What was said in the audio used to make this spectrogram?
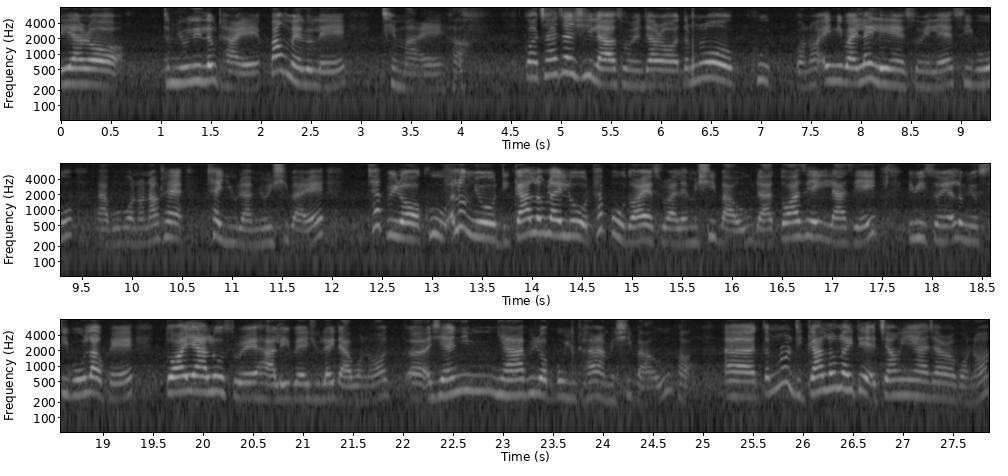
လေးကတော့ဒီမျိုးလေးလောက်ထားရဲပေါက်မယ်လို့လည်းထင်ပါတယ်ဟုတ်ကွာခြားချက်ရှိလားဆိုရင်ကြတော့သမီးတို့ခုပေါ့နော်အိမ်ဒီပိုင်လိုက်လေးရဲဆိုရင်လည်းစီဖို့ဒါဘူးပေါ့နော်နောက်ထပ်ထက်ယူတာမျိုးရှိပါတယ် ထထပ်ပြီးတော့အခုအဲ့လိုမျိုးဒီကားလှုပ်လိုက်လို့ထပ်ပို့သွားရဲဆိုတာလည်းမရှိပါဘူးဒါသွားစရိတ်လာစရိတ်ပြီးပြီဆိုရင်အဲ့လိုမျိုးစီဘိုးလောက်ပဲသွားရလို့ဆိုရဲဟာလေးပဲယူလိုက်တာပေါ့နော်အဲအရန်ကြီးများပြီးတော့ပို့ယူထားတာမရှိပါဘူးဟုတ်အဲတမတို့ဒီကားလှုပ်လိုက်တဲ့အကြောင်းရင်းကကြတော့ပေါ့နော်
